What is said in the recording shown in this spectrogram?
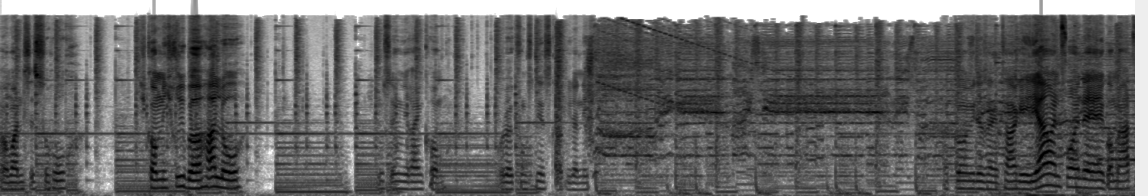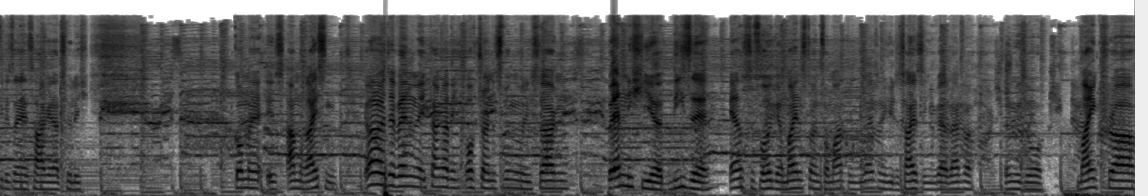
Oh Mann, es ist so hoch. Ich komme nicht rüber. Hallo. Ich muss irgendwie reinkommen. Oder funktioniert es gerade wieder nicht. Hat Gomme wieder seine Tage. Ja, mein Freunde, Gomme hat wieder seine Tage natürlich. Gomme ist am Reißen. Ja, Leute, wenn ich kann gerade nicht drauf schauen, deswegen würde ich sagen, beende ich hier diese erste Folge meines neuen Formats. Ich weiß nicht, wie das heißt. Ich werde einfach irgendwie so Minecraft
